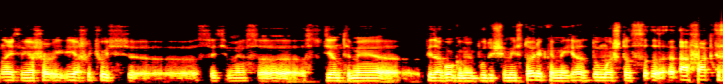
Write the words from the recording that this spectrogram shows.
знаете, я, шу, я шучусь э, с этими с, э, студентами, педагогами, будущими историками. Я думаю, что с, э, а факты,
